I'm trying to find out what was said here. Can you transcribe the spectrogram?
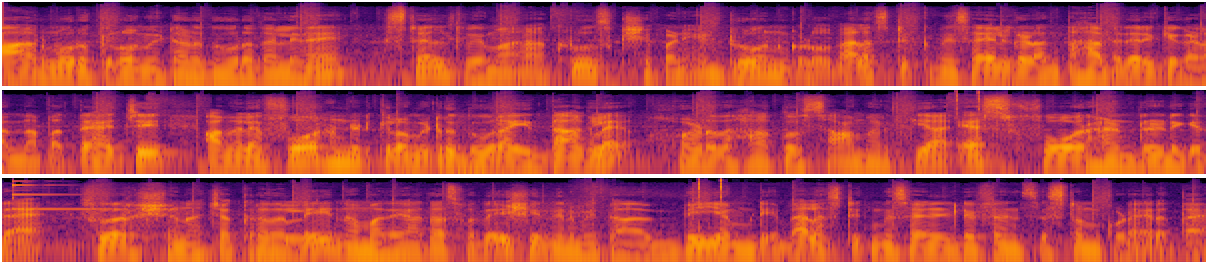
ಆರುನೂರು ಕಿಲೋಮೀಟರ್ ದೂರದಲ್ಲಿನೇ ಸ್ಟೆಲ್ತ್ ವಿಮಾನ ಕ್ರೂಸ್ ಕ್ಷಿಪಣಿ, ಡ್ರೋನ್ಗಳು ಬ್ಯಾಲಿಸ್ಟಿಕ್ ಮಿಸೈಲ್ಗಳಂತಹ ಬೆದರಿಕೆಗಳನ್ನು ಪತ್ತೆ ಹಚ್ಚಿ, ಆಮೇಲೆ ಫೋರ್ ಹಂಡ್ರೆಡ್ ಕಿಲೋಮೀಟರ್ ದೂರ ಇದ್ದಾಗಲೇ ಹೊಡೆದು ಹಾಕೋ ಸಾಮರ್ಥ್ಯ ಎಸ್ ಫೋರ್ ಹಂಡ್ರೆಡ್ಗಿದೆ ಸುದರ್ಶನ ಚಕ್ರದಲ್ಲಿ ನಮ್ಮದೇ ಆದ ಸ್ವದೇಶಿ ನಿರ್ಮಿತ B M D ballistic missile defence system ಕೂಡ ಇರುತ್ತೆ.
